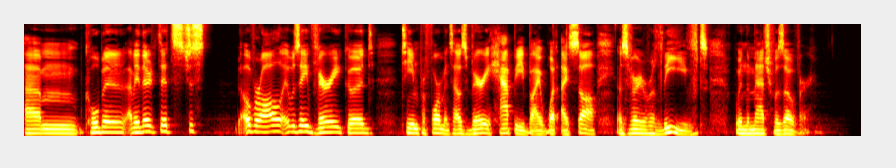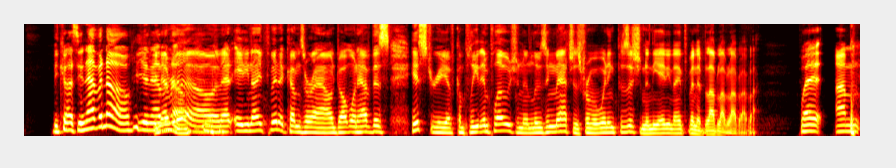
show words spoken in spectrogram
Um, Kobel, I mean, there, it's just overall, it was a very good team performance. I was very happy by what I saw. I was very relieved when the match was over. Because you never know. You never, You never know. know. and that 89th minute comes around. Don't want to have this history of complete implosion and losing matches from a winning position in the 89th minute. Blah blah blah blah blah. Well, um,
